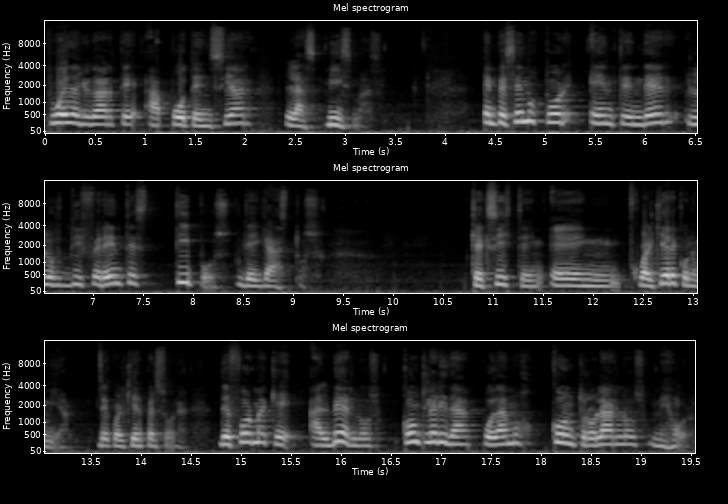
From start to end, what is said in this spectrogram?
puede ayudarte a potenciar las mismas. Empecemos por entender los diferentes tipos de gastos que existen en cualquier economía de cualquier persona, de forma que al verlos con claridad podamos controlarlos mejor.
